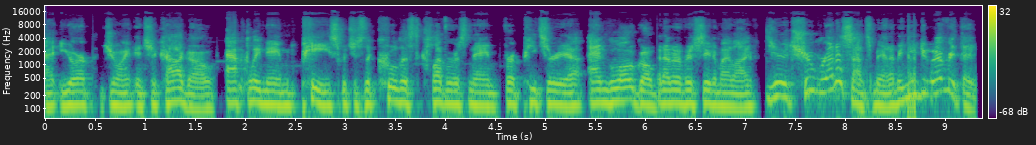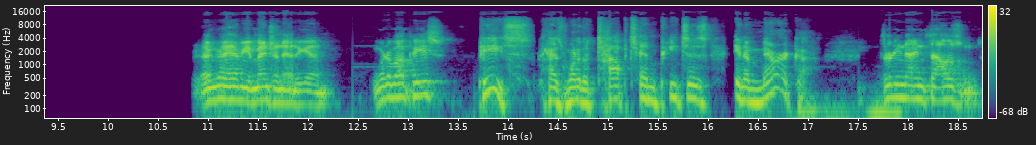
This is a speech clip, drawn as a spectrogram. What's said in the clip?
at your joint in Chicago, aptly named Piece, which is the coolest, cleverest name for a pizzeria and logo that I've ever seen in my life. You're a true Renaissance man. I mean, you do everything. I'm going to have you mention that again. What about Piece? Piece has one of the top 10 pizzas in America Thirty-nine thousand.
